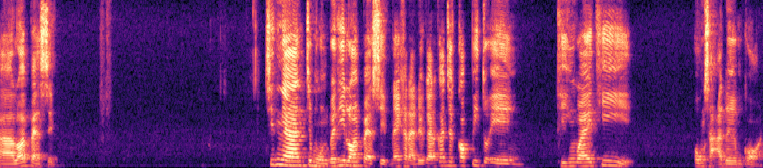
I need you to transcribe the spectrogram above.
อ่า180ชิ้นงานจะหมุนไปที่ 180 ในขณะเดียวกันก็จะ Copy ตัวเองทิ้งไว้ที่องศาเดิมก่อน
